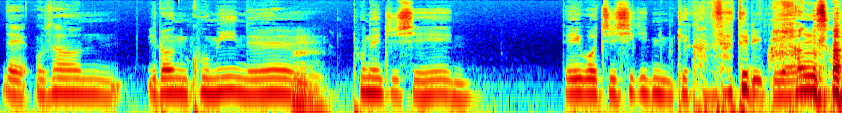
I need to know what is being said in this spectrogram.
네, 우선 이런 고민을 음. 보내주신 네이버 지식인님께 감사드리고요. 항상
